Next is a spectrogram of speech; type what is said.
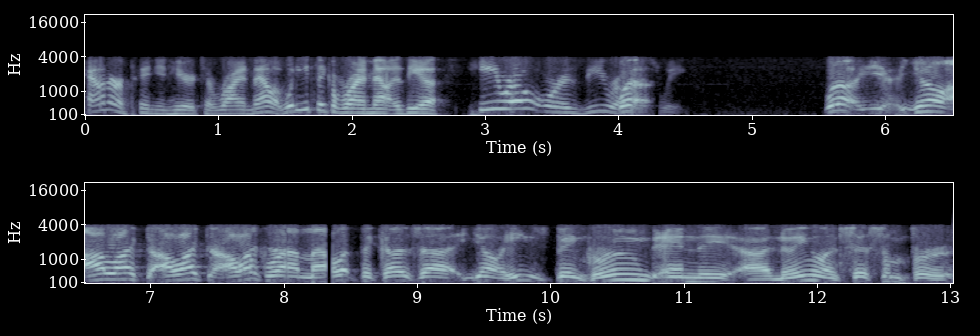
counter opinion here to Ryan Mallett. What do you think of Ryan Mallett? Is he a hero or a zero well, this week? Well, you, know, I like I like I like Ryan Mallett because uh, you know he's been groomed in the uh, New England system for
